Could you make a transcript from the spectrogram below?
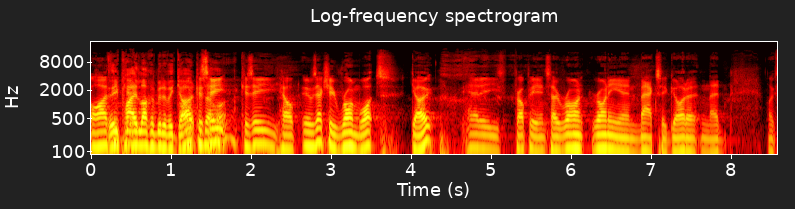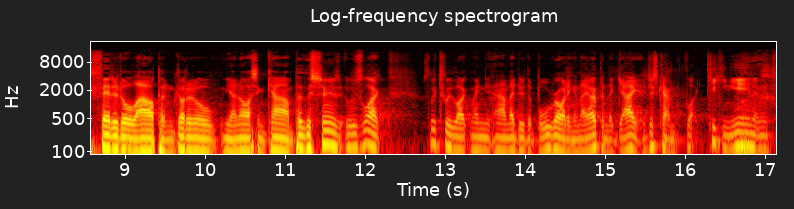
Oh, he played it- like a bit of a goat. because that he because he helped. It was actually Ron Watts' goat had his property, and so Ron, Ronnie and Max had got it, and they'd like fed it all up and got it all you know nice and calm. But as soon as it was like. It's literally like when um, they do the bull riding and they open the gate, it just came like kicking in and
